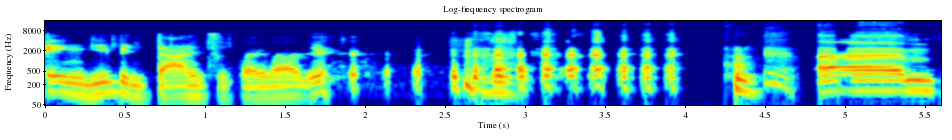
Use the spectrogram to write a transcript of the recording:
Ing, you've been dying to say that, you? um,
